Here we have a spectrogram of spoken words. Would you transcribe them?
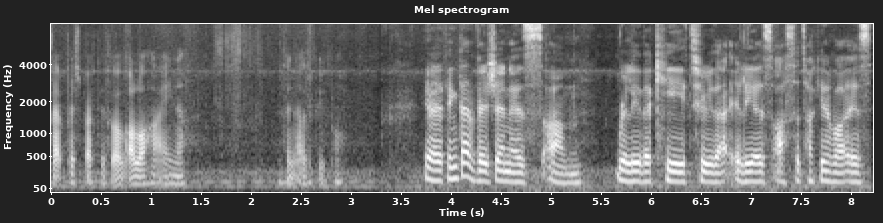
that perspective of aloha aina within other people. Yeah, I think that vision is um, really the key to that Elia is also talking about is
